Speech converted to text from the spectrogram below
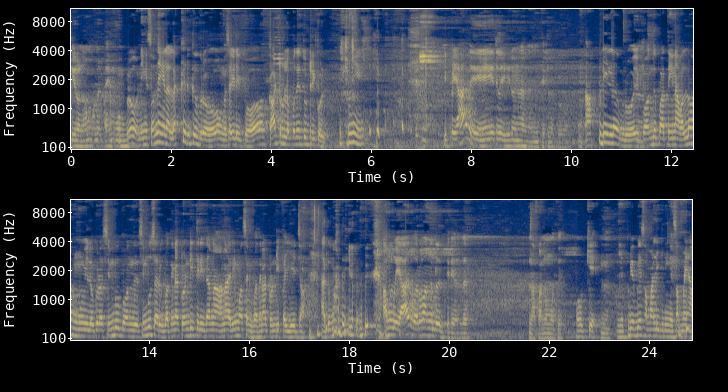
ஹீரோலாம் முன்ன டைம் ப்ரோ நீங்கள் சொன்னீங்கல்ல லக் இருக்கு ப்ரோ உங்கள் சைடு இப்போ காற்றூரில் போதே தூற்றிக்கொள். இப்போ யார் என் ஏஜில் ஹீரோயினாக இருக்காங்கன்னு தெரியல ப்ரோ அப்படி இல்லை ப்ரோ இப்போ வந்து பார்த்தீங்கன்னா வல்லவன் மூவியில் கூட சிம்புக்கு வந்து சிம்பு சாருக்கு பார்த்தீங்கன்னா டுவெண்ட்டி த்ரீ தானே? ஆனால் ரீமாசனுக்கு பார்த்தீங்கன்னா டுவெண்ட்டி ஃபைவ் ஏஜாம் அது மாதிரி வந்து அப்போ யார் வருவாங்கன்றது தெரியாதுல்ல? நான் பண்ணும்போது. ஓகே ம். எப்படி எப்படியோ சமாளிக்கிறீங்க செம்மையா?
